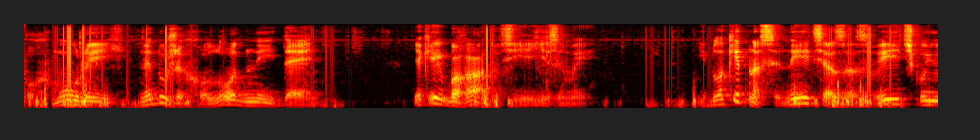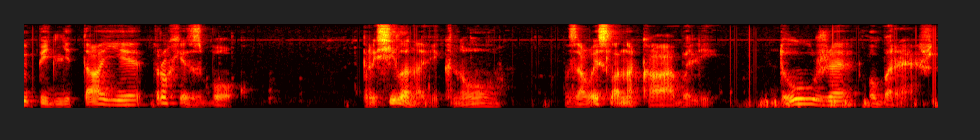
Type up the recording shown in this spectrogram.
похмурий, не дуже холодний день, яких багато цієї зими. І блакитна синиця за звичкою підлітає трохи збоку, присіла на вікно, зависла на кабелі, дуже обережно.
